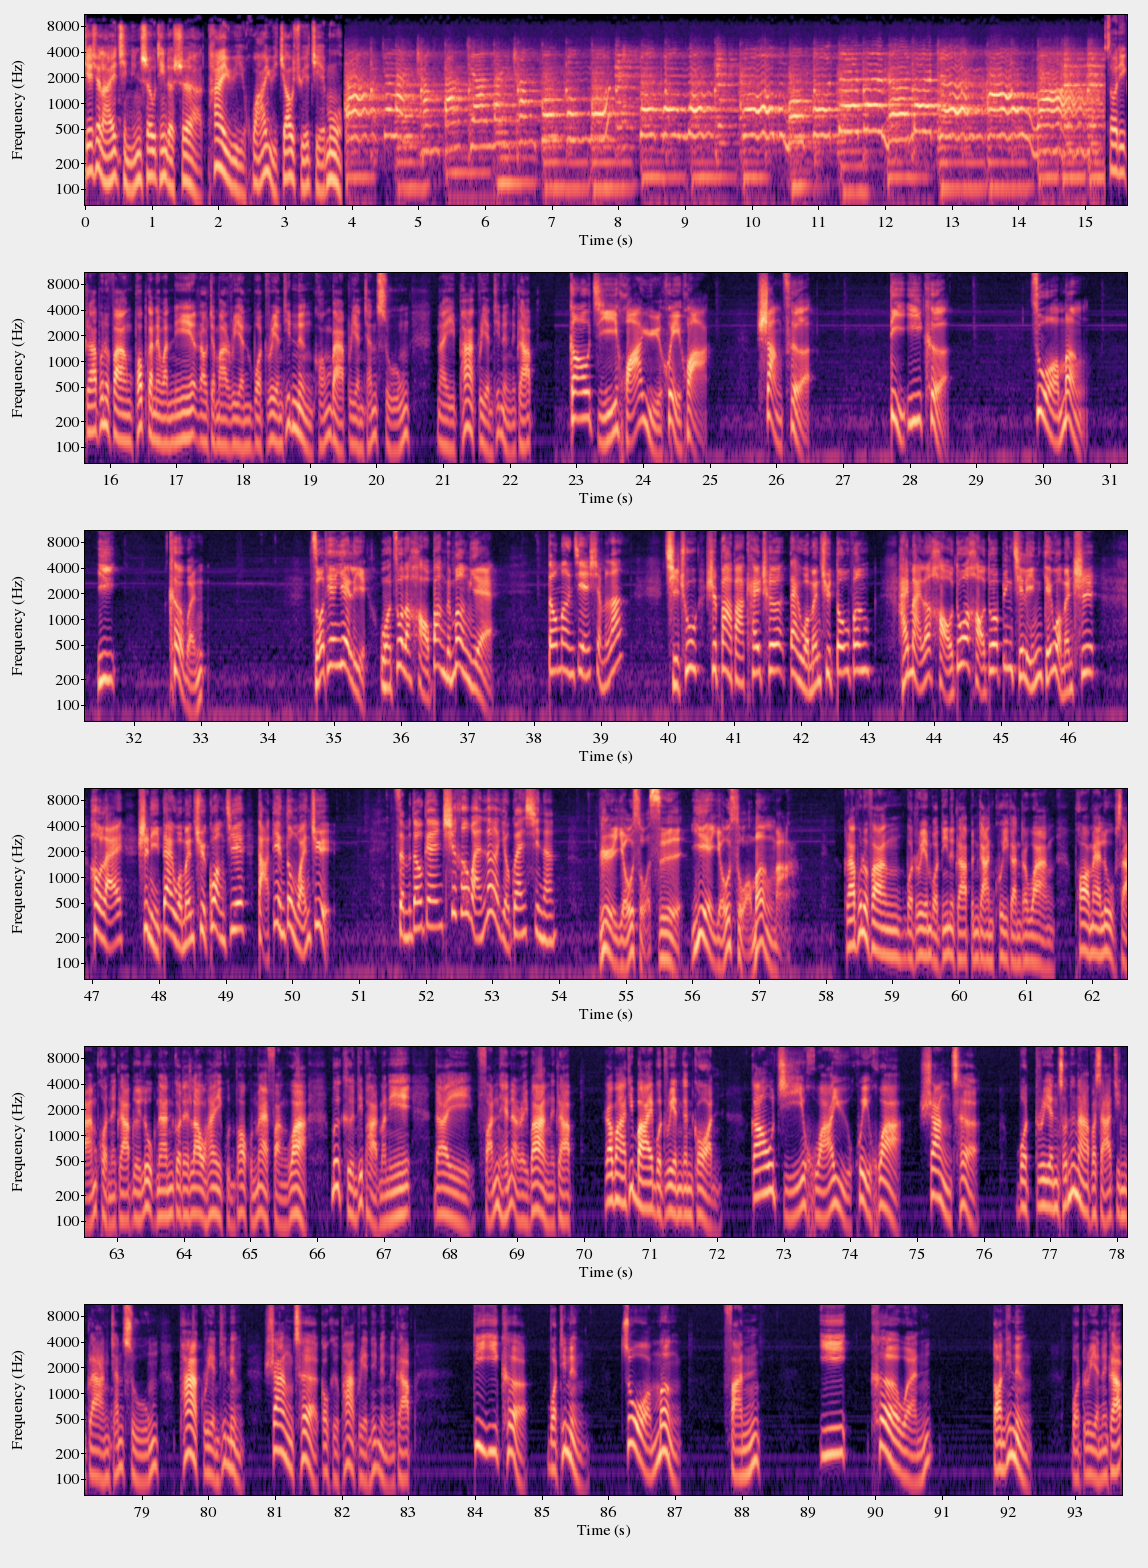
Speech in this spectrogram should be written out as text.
接下来，请您收听的是泰语华语教学节目。大家来唱，大家来唱，佛婆摩，佛婆摩，佛婆摩，佛得的那么真好玩。 สวัสดีครับเพื่อนผู้ฟังพบกันในวันนี้เราจะมาเรียนบทเรียนที่หนึ่งของแบบเรียนชั้นสูง ในภาคเรียนที่หนึ่งนะครับ 高级华语绘画上册第一课 做梦一课文。昨天夜里我做了好棒的梦耶！都梦见什么了？起初是爸爸开车带我们去兜风，还买了好多好多冰淇淋给我们吃。后来是你带我们去逛街打电动玩具。怎么都跟吃喝玩乐有关系呢？日有所思，夜有所梦嘛。 ครับผู้นฟังบทเรียนบทนี้นะครับเป็นการคุยกันระหว่าง พ่อแม่ลูกสามคนนะครับ โดยลูกนั้นก็ได้เล่าให้คุณพ่อคุณแม่ฟังว่า เมื่อคืนที่ผ่านมานี้ ได้ฝันเห็นอะไรบ้างนะครับ เรามาอธิบายบทเรียนกันก่อนเกาจีขวาอยู่คุยว่าช่างเชอบทเรียนสนทนาภาษาจีนกลางชั้นสูง ภาคเรียนที่หนึ่ง上册 ก็คือภาคเรียนที่หนึ่งนะครับ第一课 บทที่หนึ่ง 做梦 ฝันอีเคอเหวินตอนที่หนึ่งบทเรียนนะครับ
